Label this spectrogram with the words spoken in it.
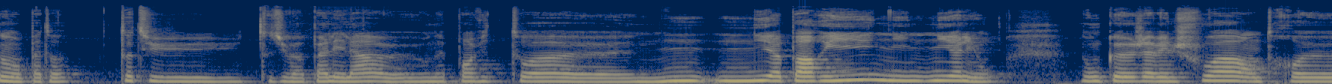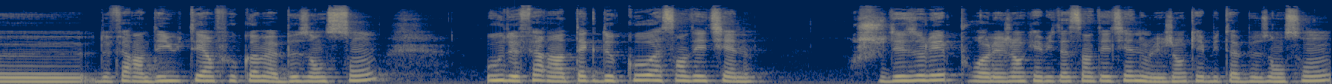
non, non, pas toi. Toi tu, toi, tu vas pas aller là, on n'a pas envie de toi ni, à Paris, ni, ni à Lyon. Donc euh, j'avais le choix entre euh, de faire un DUT Infocom à Besançon ou de faire un Tech de Co à Saint-Étienne. Je suis désolée pour les gens qui habitent à Saint-Étienne ou les gens qui habitent à Besançon.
